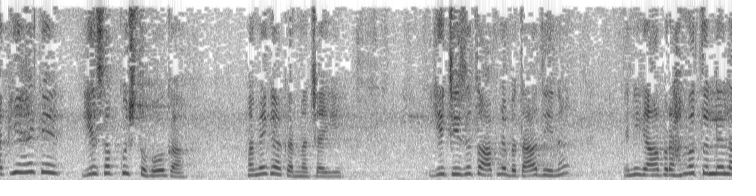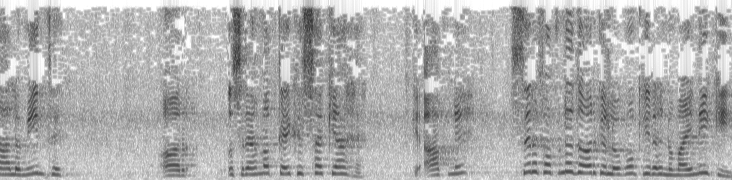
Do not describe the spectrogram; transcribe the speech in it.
اب یہ ہے کہ یہ سب کچھ تو ہوگا۔ ہمیں کیا کرنا چاہیے؟ یہ چیزیں تو آپ نے بتا دی نا۔ یعنی کہ آپ رحمت اللہ عالمین تھے۔ اور اس رحمت کا ایک حصہ کیا ہے؟ کہ آپ نے صرف اپنے دور کے لوگوں کی رہنمائی نہیں کی۔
